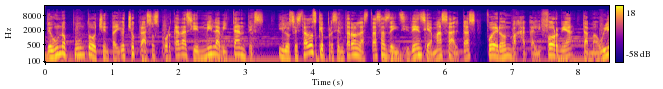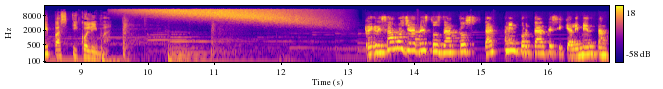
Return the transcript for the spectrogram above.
de 1.88 casos por cada 100.000 habitantes, y los estados que presentaron las tasas de incidencia más altas fueron Baja California, Tamaulipas y Colima. Regresamos ya de estos datos tan importantes y que alimentan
